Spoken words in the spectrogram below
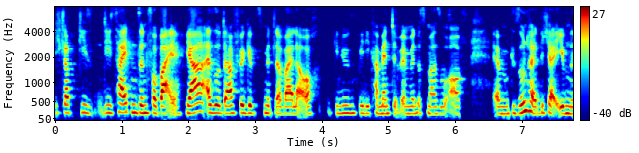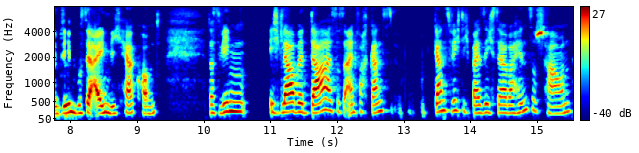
ich glaube, die, die Zeiten sind vorbei, ja, also dafür gibt's mittlerweile auch genügend Medikamente, wenn wir das mal so auf ähm, gesundheitlicher Ebene sehen, wo es ja eigentlich herkommt. Deswegen, ich glaube, da ist es einfach ganz, ganz wichtig, bei sich selber hinzuschauen,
